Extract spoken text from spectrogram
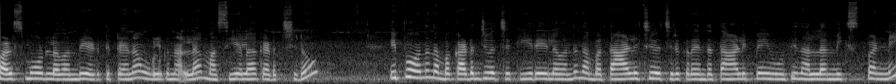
பல்ஸ் மோடில் வந்து எடுத்துட்டேன்னா உங்களுக்கு நல்லா மசியலாக கிடச்சிடும். இப்போ வந்து நம்ம கடைஞ்சி வச்ச கீரையில் வந்து நம்ம தாளித்து வச்சுருக்கிற இந்த தாளிப்பையும் ஊற்றி நல்லா மிக்ஸ் பண்ணி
